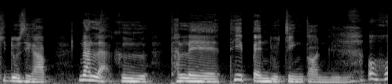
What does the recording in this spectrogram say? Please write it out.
คิดดูสิครับ นั่นแหละคือทะเลที่เป็นอยู่จริงตอนนี้ โอ้โห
